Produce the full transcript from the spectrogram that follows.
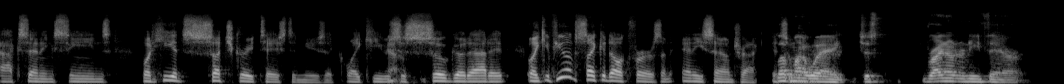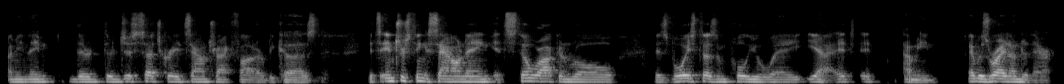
accenting scenes but he had such great taste in music. Like he was yeah. just so good at it. Like if you have psychedelic furs on any soundtrack, it's love my way, just right underneath there. I mean, they they're they're just such great soundtrack fodder because it's interesting sounding. It's still rock and roll. His voice doesn't pull you away. Yeah, it it I mean, it was right under there.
